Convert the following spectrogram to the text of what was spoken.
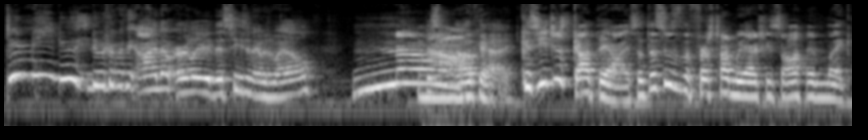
Didn't he do do a trick with the eye though earlier this season as well? No, No. Okay. because he just got the eye. So this was the first time we actually saw him like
